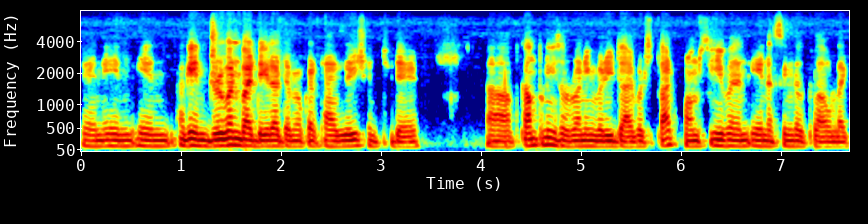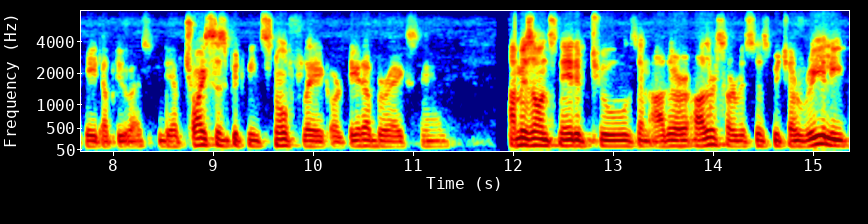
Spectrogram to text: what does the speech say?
And in, in again, driven by data democratization today, uh, companies are running very diverse platforms, even in a single cloud like AWS. They have choices between Snowflake or Databricks and Amazon's native tools and other, other services, which are really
